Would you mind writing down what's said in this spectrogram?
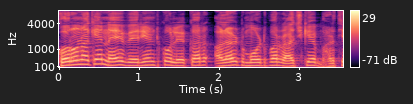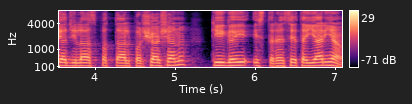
Corona के नए variant को लेकर अलर्ट मोड पर राज्य के भरतिया जिला अस्पताल प्रशासन की गई इस तरह से तैयारियाँ।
